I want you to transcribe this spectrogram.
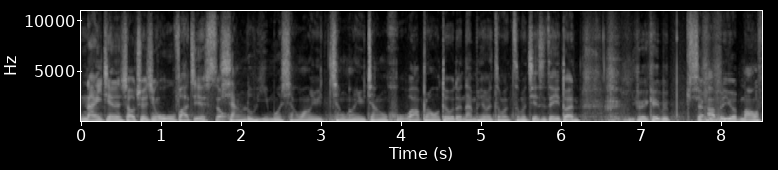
那一天的小确幸，我无法接受。相濡以沫，相忘于相忘于江湖啊！不然我对我的男朋友怎么怎么解释这一段？你可以可以 shut up your mouth，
